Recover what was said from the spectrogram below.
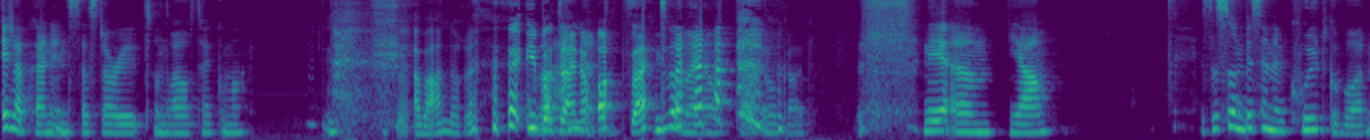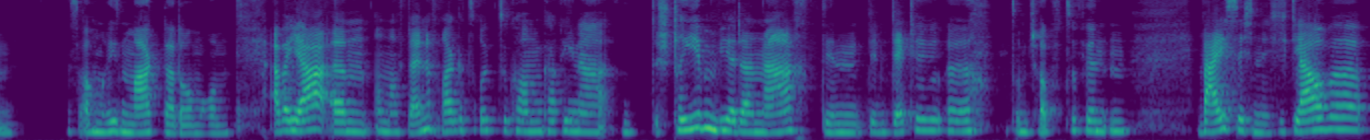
Ich habe keine Insta-Story zu unserer Hochzeit gemacht. Aber andere. Über Aber deine andere. Hochzeit. Über meine Hochzeit, oh Gott. Nee, ähm, ja. Es ist so ein bisschen ein Kult geworden. Ist auch ein Riesenmarkt da drumherum. Aber ja, ähm, um auf deine Frage zurückzukommen, Karina, streben wir danach, den, den Deckel äh, zum Schopf zu finden? Weiß ich nicht. Ich glaube,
